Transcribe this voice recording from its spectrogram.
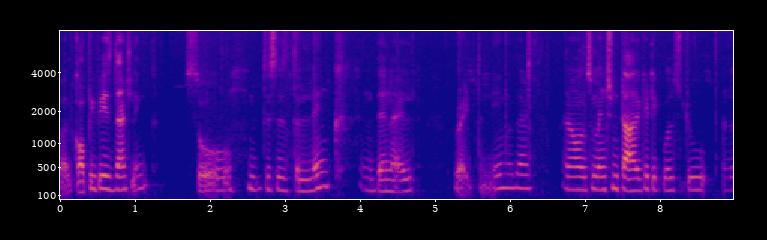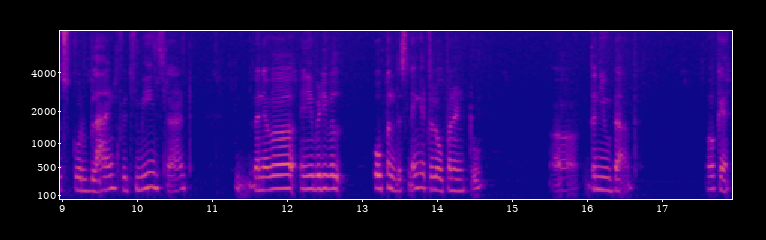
so i'll copy paste that link. So this is the link and then i'll write the name of that. And i also mention target equals to underscore blank which means that whenever anybody will open this link it will open into uh, the new tab. Okay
